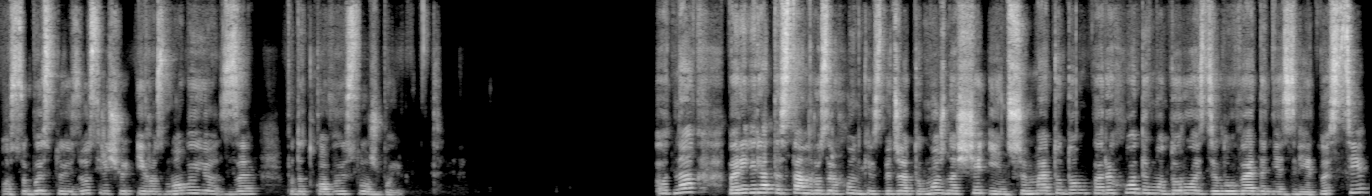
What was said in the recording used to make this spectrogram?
особистою зустрічю і розмовою з податковою службою. Однак перевіряти стан розрахунків з бюджету можна ще іншим методом. Переходимо до розділу ведення звітності,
